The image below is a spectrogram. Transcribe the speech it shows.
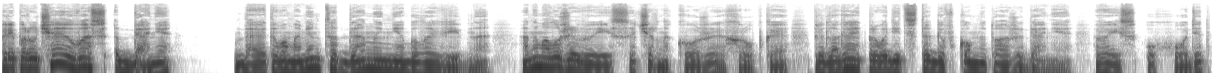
Припоручаю вас Дане». До этого момента Даны не было видно. Она моложе Вейса, чернокожая, хрупкая, предлагает проводить Стега в комнату ожидания. Вейс уходит,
